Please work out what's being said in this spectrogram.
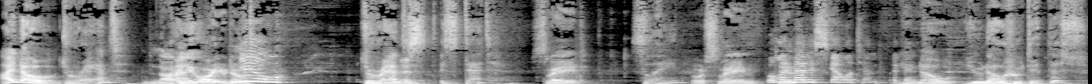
I know Durand. Not Are you anymore, you, don't. New. Durand is, is dead? Slayed Slain? or slain. Well, I Yes. met his skeleton. I You think. know, you know who did this?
